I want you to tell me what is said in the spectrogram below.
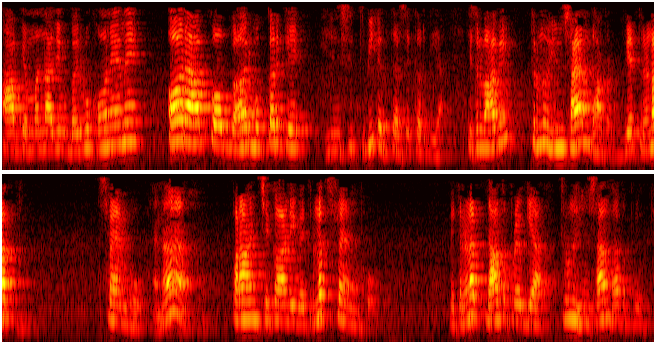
आपके मन आदि बहिर्मुख होने में और आपको बहिर्मुख करके हिंसित भी एक तरह से कर दिया। इसलिए वहाँ भी तृणु हिंसाएँ धातु व्यतृणत स्वयं भू है ना? परांचिकाणी व्यतृणत स्वयं भू व्यतृणत धातु प्रयोग किया तृणु हिंसा धातु प्रयोग किया।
